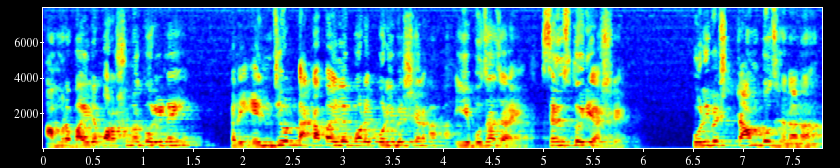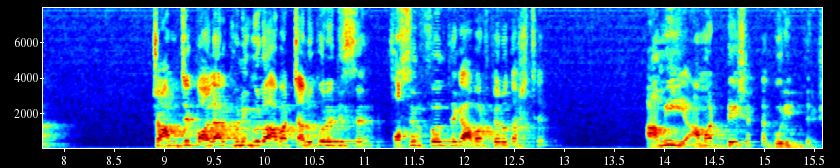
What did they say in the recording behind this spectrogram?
আমরা বাইরে পড়াশোনা করি নাই, খালি এনজিওর টাকা পাইলে পরে পরিবেশের ইয়ে বোঝা যায় সেন্স তৈরি আসে। পরিবেশ ট্রাম্প বোঝে না না? ট্রাম্প যে কয়লার খনিগুলো আবার চালু করে দিচ্ছে ফসিল ফুয়েল থেকে আবার ফেরত আসছে। আমি, আমার দেশ একটা গরিব দেশ।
